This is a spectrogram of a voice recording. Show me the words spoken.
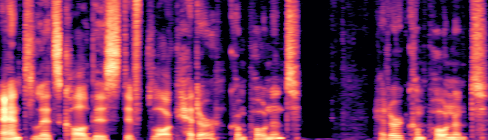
And let's call this div block header component. Header component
